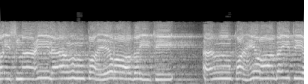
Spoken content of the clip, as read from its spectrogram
وإسماعيل أن طهرا بيتي أن طهرا بيتي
